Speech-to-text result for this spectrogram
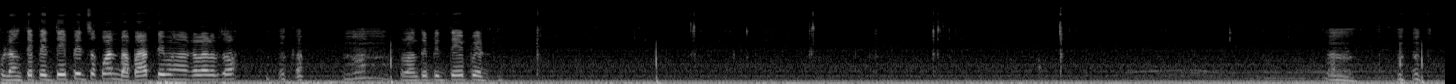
Walang tipid-tipid sa kwan ba? Pati mga kalalabs oh. Walang tipid-tipid. Mm.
